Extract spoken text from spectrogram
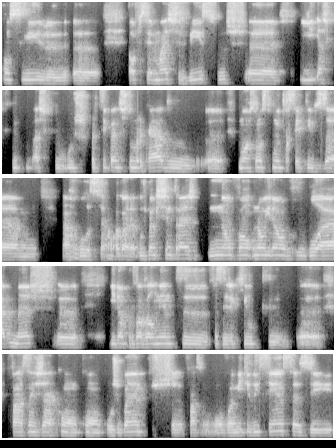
conseguir uh, oferecer mais serviços uh, e acho que, acho que os participantes do mercado uh, mostram-se muito receptivos à, à regulação. Agora, os bancos centrais não, vão, não irão regular, mas irão provavelmente fazer aquilo que fazem já com, com, com os bancos eh, fazem, vão emitir licenças e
